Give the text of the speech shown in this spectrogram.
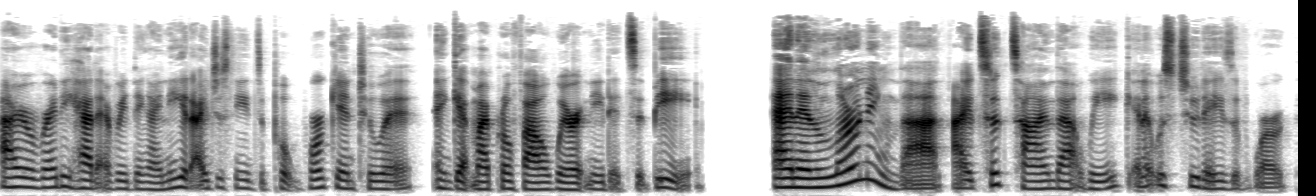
I already had everything I need. I just needed to put work into it and get my profile where it needed to be. And in learning that, I took time that week, and it was two days of work.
